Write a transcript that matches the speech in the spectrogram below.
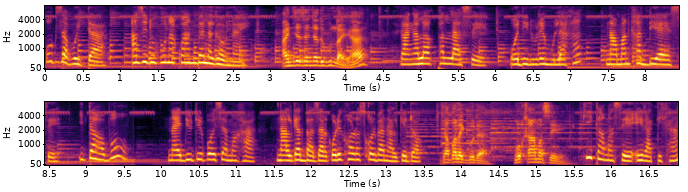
ক'ত যাব ইতা? আজি দেখোন আকৌ আনবা লগাও নাই। আঞ্জা চাঞ্জা দেখোন নাই হা? ৰাঙালাও আগফালে আছে। অ দিনুৰে মূলা শাক নামান খাত দিয়াই আছে। ইতা হ'ব? নাইট ডিউটিৰ পইচা মাখা নালগাত বাজাৰ কৰি খৰচ কৰবা নালগে দক। যাব লাগিব দে মোৰ কাম আছে। কি কাম আছে এই ৰাতিখান?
